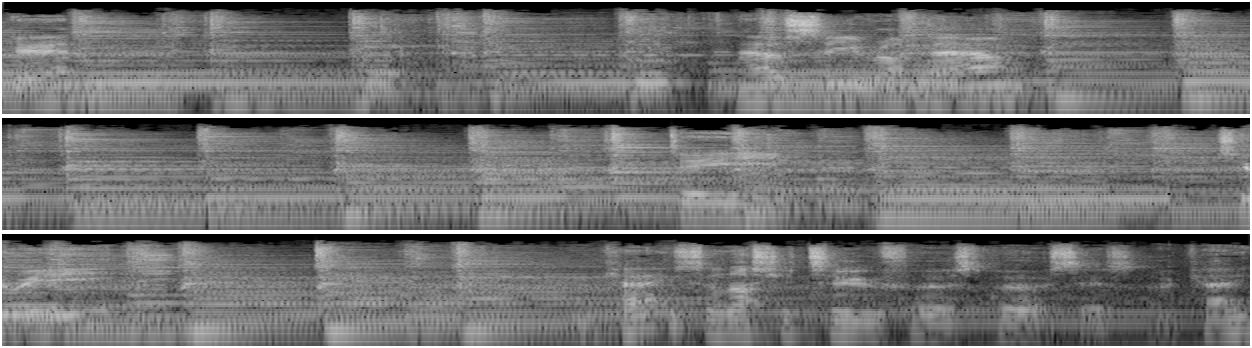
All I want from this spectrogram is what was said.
Again. Now C run down. D to E. Okay, so that's your two first verses, okay?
